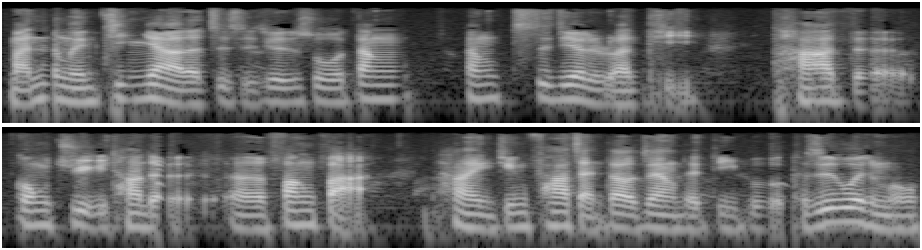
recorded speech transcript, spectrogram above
蛮让人惊讶的事实，就是说当当世界的软体，它的工具、它的呃方法、它已经发展到这样的地步。可是为什么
